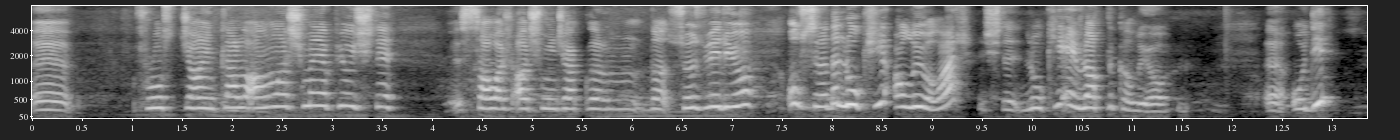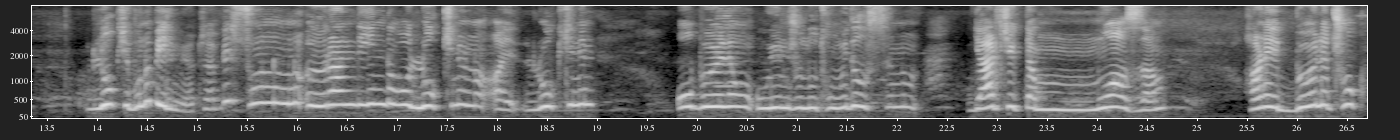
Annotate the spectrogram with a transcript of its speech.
e, Frost Giant'larla anlaşma yapıyor işte e, savaş açmayacaklarını da söz veriyor. O sırada Loki'yi alıyorlar. İşte Loki evlatlık alıyor e, Odin. Loki bunu bilmiyor tabi. Sonra onu öğrendiğinde o Loki'nin Loki'nin o böyle o oyunculuğu Tom Hiddleston'ın gerçekten muazzam. Hani böyle çok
